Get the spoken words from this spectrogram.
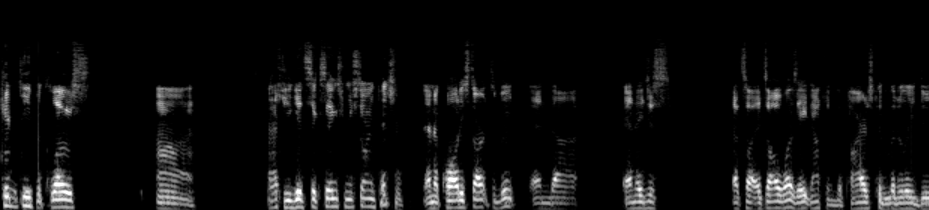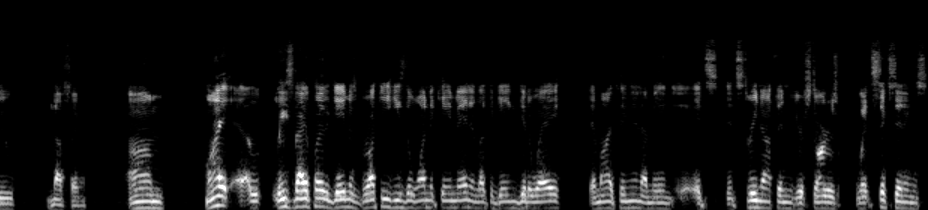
Couldn't keep it close. Uh, after you get six innings from your starting pitcher and a quality start to boot, and uh, and they just that's all. It's all it was eight nothing. The Pirates could literally do nothing. Um, my uh, least valuable player of the game is Borucki. He's the one that came in and let the game get away in my opinion. I mean, it's it's three nothing. Your starters went six innings.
